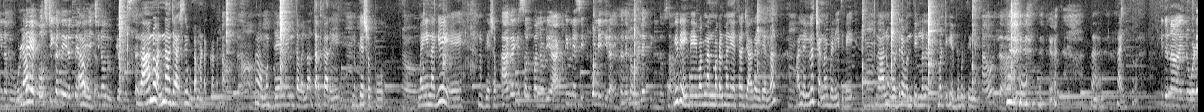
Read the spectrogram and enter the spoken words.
ಏನದು ಒಳ್ಳೆ ಪೌಷ್ಟಿಕತೆ ಇರುತ್ತೆ ಅಂತ ಹೆಚ್ಚಿನವರು ಉಪಯೋಗಿಸ್ತಾರೆ. ನಾನು ಅನ್ನ ಜಾಸ್ತಿ ಊಟ ಮಾಡೋಕ್ಕಾಗಲ್ಲ. ಹೌದಾ? ಆ, ಮುದ್ದೆ ಇಂಥವೆಲ್ಲ ತರಕಾರಿ ನುಗ್ಗೆ ಸೊಪ್ಪು. ಮೈನ್ ಮೈನಾಗಿ ನುಗ್ಗೆ ಸೊಪ್ಪು. ಹಾಗಾಗಿ ಸ್ವಲ್ಪ ನೋಡಿ ಆಕ್ಟಿವ್ನೆಸ್ ಇಟ್ಕೊಂಡಿದ್ದೀರಾ ಇಂಥದೆಲ್ಲ ಒಳ್ಳೆ ತಿಂದು ಸಹ? ಇದೆ ಇದೆ. ಇವಾಗ ನನ್ನ ಮಗಳ ಮನೆ ಹತ್ರ ಜಾಗ ಇದೆ ಅಲ್ಲ? ಅಲ್ಲೆಲ್ಲ ಚೆನ್ನಾಗಿ ಬೆಳಿತೀವಿ. ನಾನು ಹೋದ್ರೆ ಒಂದು ತಿಂಗಳ ಮಟ್ಟಿಗೆ ಎದ್ದು ಬಿಡ್ತೀನಿ. ಹೌದಾ? ಹಾಂ ಆಯಿತು. ಇದನ್ನ ಇನ್ನು ಒಡೆ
